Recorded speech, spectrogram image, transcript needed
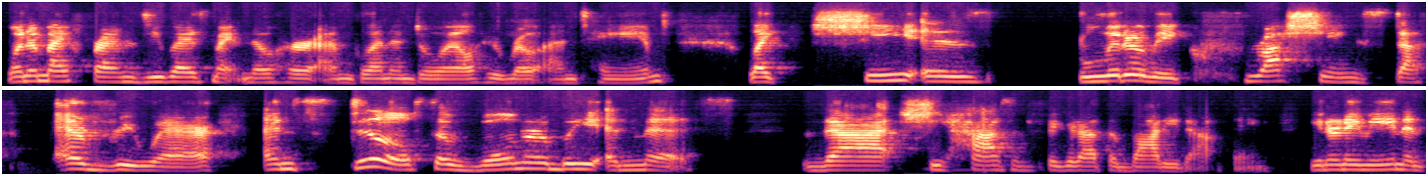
One of my friends, you guys might know her, I'm Glennon Doyle, who wrote Untamed. Like she is literally crushing stuff everywhere and still so vulnerably admits that she hasn't figured out the body doubt thing. You know what I mean? And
